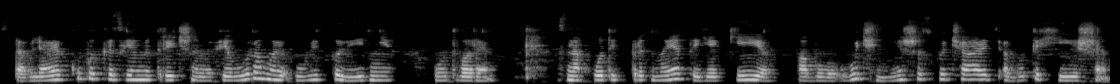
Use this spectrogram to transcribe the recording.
вставляє кубики з геометричними фігурами у відповідні отвори, знаходить предмети, які або гучніше звучають, або тихіше.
